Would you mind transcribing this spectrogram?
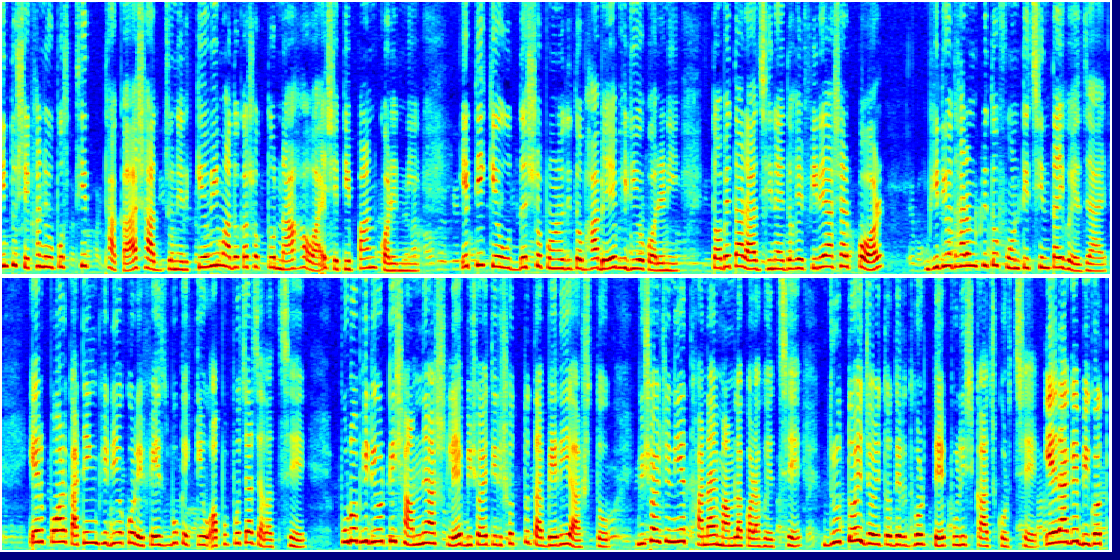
কিন্তু সেখানে উপস্থিত থাকা সাতজনের কেউই মাদকাসক্ত না হওয়ায় সেটি পান করেননি। এটি কেউ উদ্দেশ্য প্রণোদিতভাবে ভিডিও করেনি। তবে তারা ঝিনাইদহে ফিরে আসার পর ভিডিও ধারণকৃত ফোনটি ছিনতাই হয়ে যায়। এরপর কাটিং ভিডিও করে ফেসবুকে কেউ অপপ্রচার চালাচ্ছে। পুরো ভিডিওটি সামনে আসলে বিষয়টির সত্যতা বেরিয়ে আসত। বিষয়টি নিয়ে থানায় মামলা করা হয়েছে। দ্রুতই জড়িতদের ধরতে পুলিশ কাজ করছে। এর আগে বিগত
